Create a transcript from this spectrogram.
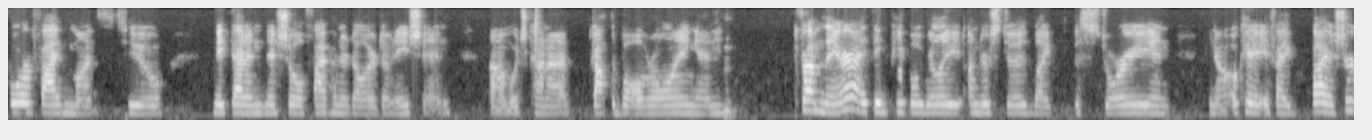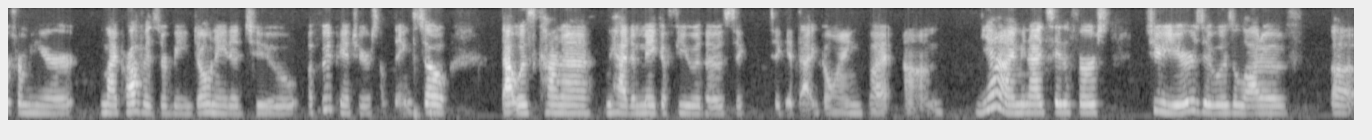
4 or 5 months to make that initial $500 donation, um, which kind of got the ball rolling and hmm. from there I think people really understood like the story and you know, okay, if I buy a shirt from here, my profits are being donated to a food pantry or something. So that was kind of we had to make a few of those to to get that going. But um, yeah, I mean, I'd say the first two years it was a lot of uh,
